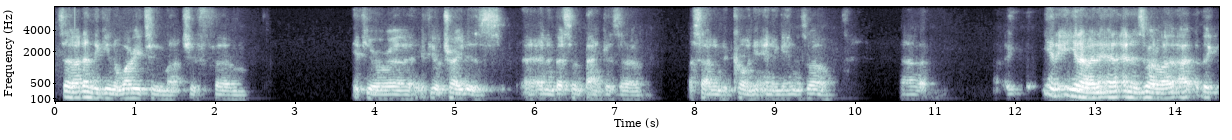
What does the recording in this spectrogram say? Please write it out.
So I don't think you need to worry too much if um, if your uh, if your traders uh, and investment bankers are, are starting to coin it in again as well. Uh, you know, you know, and, and as well, uh, the,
